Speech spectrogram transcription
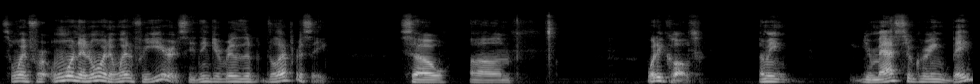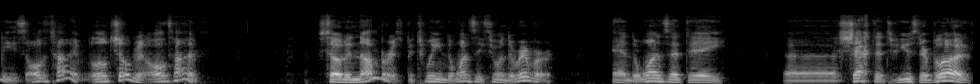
So it went for on and on. It went for years. He didn't get rid of the, the leprosy. So, um, what do you call it? I mean, you're massacring babies all the time, little children all the time. So the numbers between the ones they threw in the river and the ones that they uh, shechted to use their blood,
